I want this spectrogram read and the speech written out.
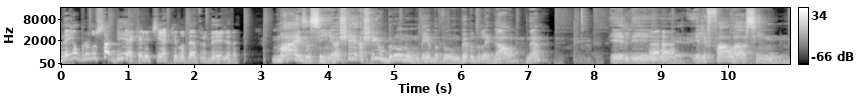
nem o Bruno sabia que ele tinha aquilo dentro dele, né? Mas, assim, eu achei, achei o Bruno um bêbado, um bêbado legal, né? Ele, Aham. ele fala, assim,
